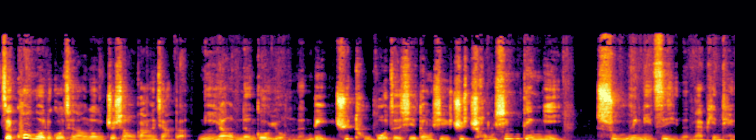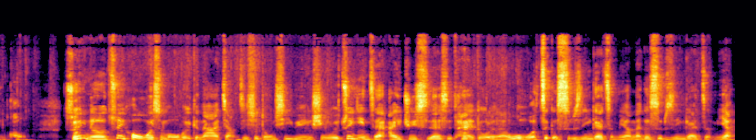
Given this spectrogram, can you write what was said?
在困惑的过程当中，就像我刚刚讲的，你要能够有能力去突破这些东西，去重新定义属于你自己的那片天空。所以呢，最后为什么我会跟大家讲这些东西？原因是因为最近在 IG 实在是太多人来问我，这个是不是应该怎么样，那个是不是应该怎么样，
